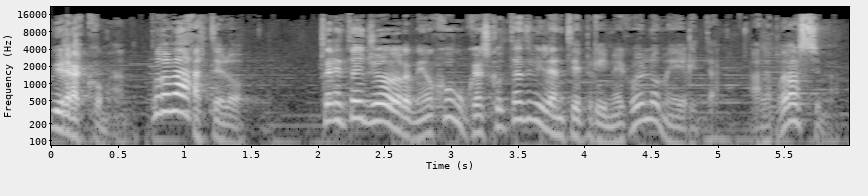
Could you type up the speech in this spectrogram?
vi raccomando, provatelo. 30 giorni o comunque ascoltatevi le anteprime, quello merita. Alla prossima!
